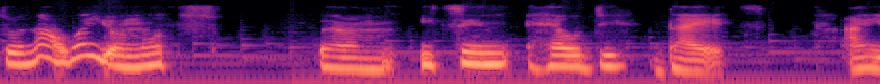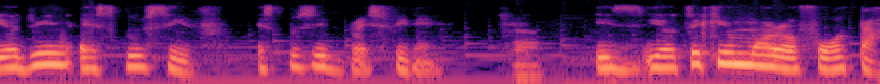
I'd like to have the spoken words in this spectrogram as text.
So now when you're not um, eating healthy diet and you're doing exclusive exclusive breastfeeding, Yeah. is you're taking more of water.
